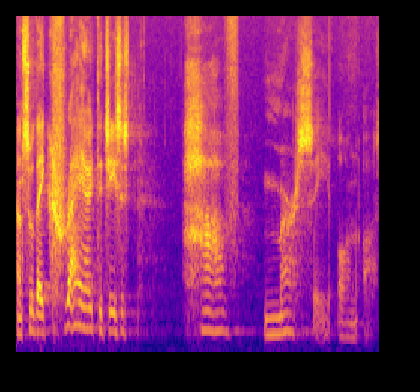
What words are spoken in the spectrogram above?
And so they cry out to Jesus, Have mercy on us.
